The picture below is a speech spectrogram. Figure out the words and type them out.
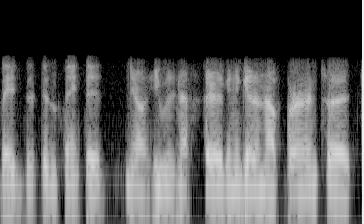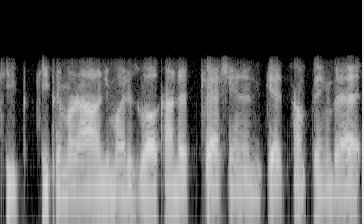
they just didn't think that you know he was necessarily going to get enough burn to keep keep him around, you might as well kind of cash in and get something that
